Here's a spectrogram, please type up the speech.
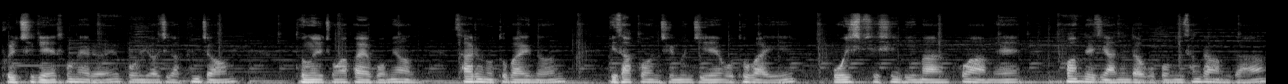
불측의 손해를 볼 여지가 큰 점 등을 종합하여 보면 사륜 오토바이는 이 사건 질문지의 오토바이 50cc 미만 포함에 포함되지 않는다고 봄이 상당합니다.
